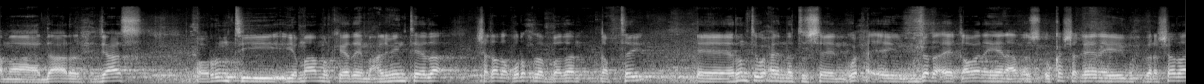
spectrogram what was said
ama daarulxijaas oo runtii iyo maamulkeeda iyo macallimiinteeda shaqada quruxda badan qabtay. Runtii waxayna tuseen waxa ay muddada ay qabanayeen ama ka shaqaynayeen waxbarashada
